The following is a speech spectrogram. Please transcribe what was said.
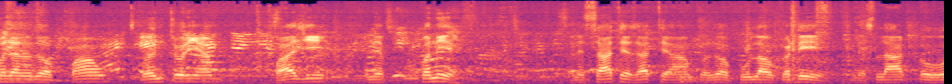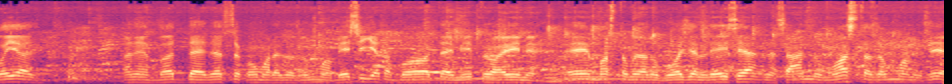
મજાનો જો પાઉં મંચુરિયમ ભાજી અને પનીર. અને સાથે સાથે આમ તો જો પુલાવ કઢી અને સલાડ તો હોય જ. અને બધા દર્શકો અમારે જો જમવા બેસી ગયા હતા બધા મિત્રો આવીને એ મસ્ત મજાનું ભોજન લે છે અને સાંજનું મસ્ત જમવાનું છે.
